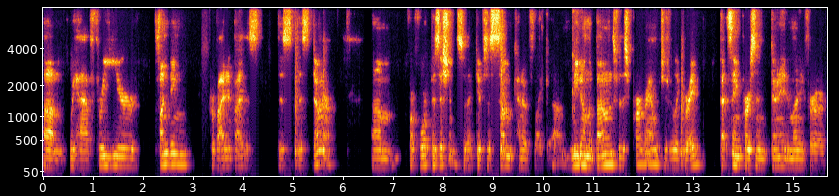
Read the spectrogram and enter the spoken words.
Um, we have three-year funding provided by this, this, this donor. Um, for four positions. So that gives us some kind of like um, meat on the bones for this program, which is really great. That same person donated money for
